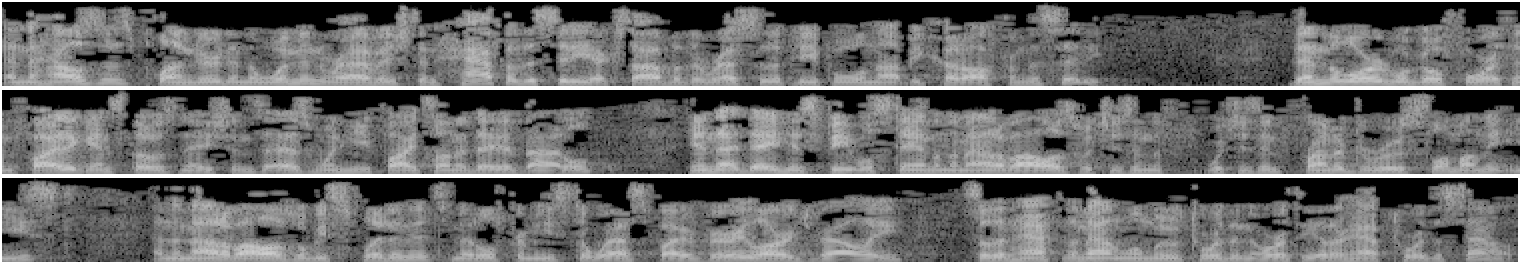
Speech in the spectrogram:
and the houses plundered, and the women ravished, and half of the city exiled, but the rest of the people will not be cut off from the city. Then the Lord will go forth and fight against those nations as when he fights on a day of battle in that day his feet will stand on the Mount of Olives, which is, in the, which is in front of Jerusalem on the east, and the Mount of Olives will be split in its middle from east to west by a very large valley, so that half of the mountain will move toward the north, the other half toward the south.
